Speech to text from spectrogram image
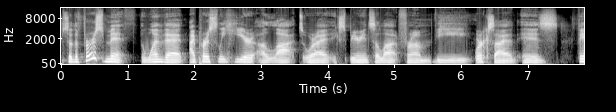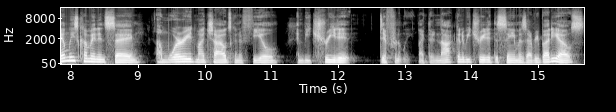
So the first myth the one that I personally hear a lot or I experience a lot from the work side is families come in and say, I'm worried my child's going to feel and be treated differently. Like they're not going to be treated the same as everybody else.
